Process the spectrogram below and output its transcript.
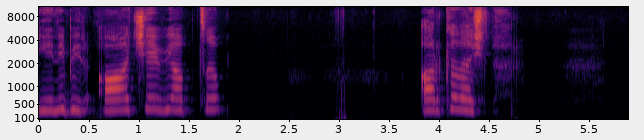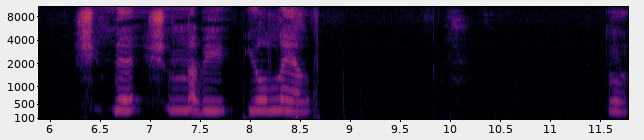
Yeni bir ağaç ev yaptım. Arkadaşlar şimdi şunu da bir yollayalım. Bu.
